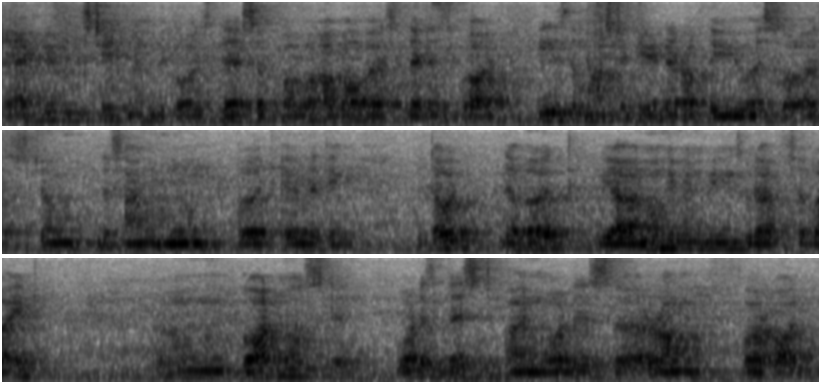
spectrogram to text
I agree with the statement because there's a power above us that is God. He is the master creator of the universe, solar system, the sun, moon, earth, everything. Without the earth, we are no human beings would have survived. Um, God knows what is best and what is uh, wrong for all.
